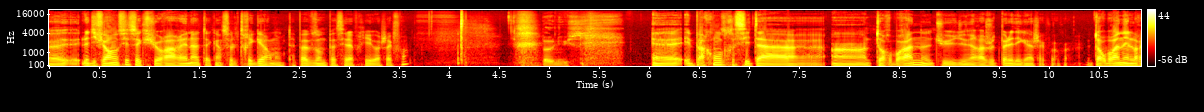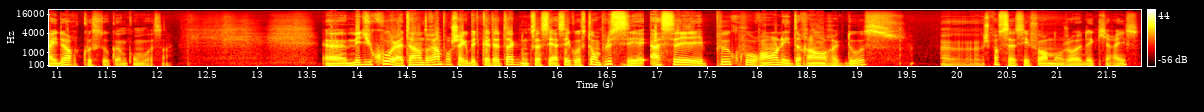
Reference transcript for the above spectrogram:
Euh, la différence aussi, c'est que sur Arena, t'as qu'un seul trigger, donc t'as pas besoin de passer la prio à chaque fois. Bonus. Euh, et par contre, si t'as un Torbran, tu ne rajoutes pas les dégâts à chaque fois. Torbran et le Rider, costaud comme combo, ça. Euh, mais du coup, voilà, t'as un drain pour chaque bête que t'attaques, donc ça c'est assez costaud. En plus, c'est assez peu courant les drains en Rakdos. Euh, je pense que c'est assez fort dans le genre de deck qui race.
